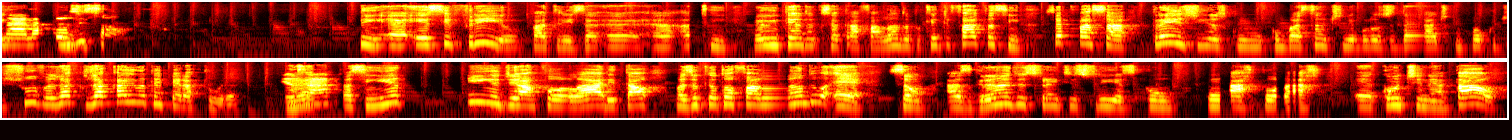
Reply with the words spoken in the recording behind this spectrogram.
na, na transição. Sim, é, esse frio, Patrícia, é, é, assim, eu entendo o que você está falando, porque de fato, assim, você passar três dias com, com bastante nebulosidade, com um pouco de chuva, já, já caiu a temperatura. Né? Exato. Né? Assim, entra de ar polar e tal, mas o que eu estou falando é, são as grandes frentes frias com, com ar polar é, continental,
